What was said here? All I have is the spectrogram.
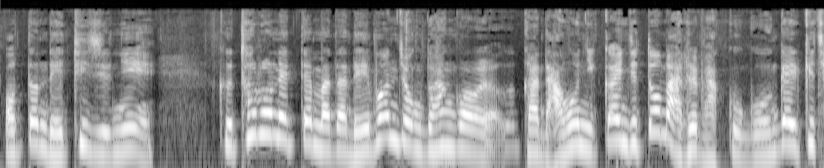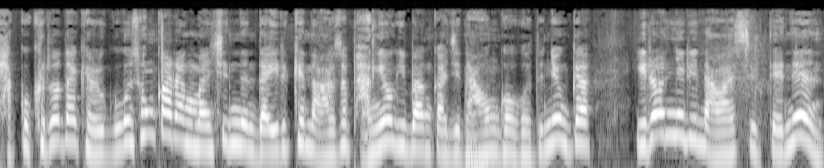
어떤 네티즌이 그 토론회 때마다 네 번 정도 한 거가 나오니까 이제 또 말을 바꾸고 그러니까 이렇게 자꾸 그러다 결국은 손가락만 씻는다 이렇게 나와서 방역 위반까지 나온 음. 거거든요. 그러니까 이런 일이 나왔을 때는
